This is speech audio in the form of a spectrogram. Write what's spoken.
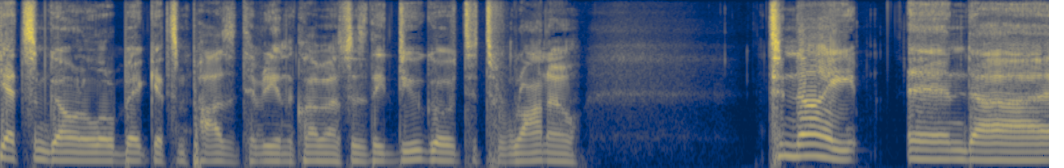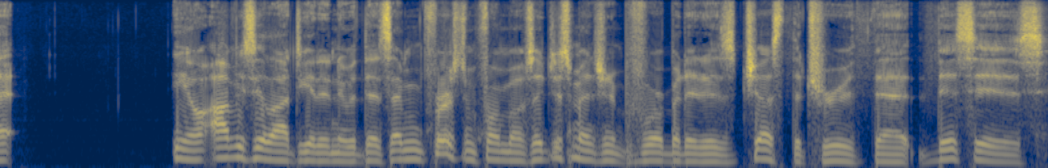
gets them going a little bit, get some positivity in the clubhouse as they do go to Toronto tonight. And, uh, you know, obviously a lot to get into with this. I mean, first and foremost, I just mentioned it before, but it is just the truth that this is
